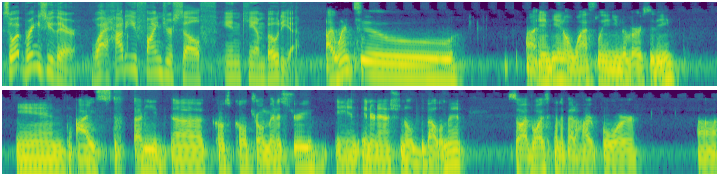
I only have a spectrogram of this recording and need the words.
So, what brings you there? Why? How do you find yourself in Cambodia? I went to uh, Indiana Wesleyan University, and I studied uh, cross cultural ministry and international development. So I've always kind of had a heart for uh,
